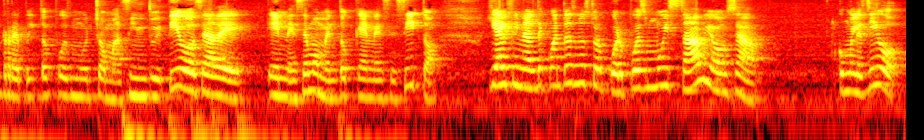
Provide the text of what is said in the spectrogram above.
repito, pues mucho más intuitivo, o sea, de en ese momento que necesito. Y al final de cuentas nuestro cuerpo es muy sabio, o sea, como les digo,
